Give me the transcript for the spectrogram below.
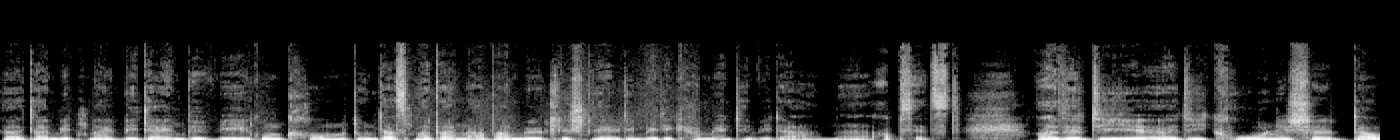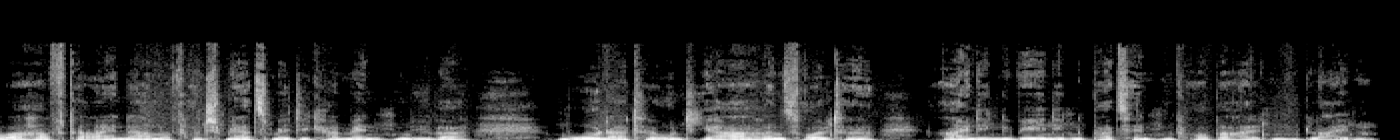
damit man wieder in Bewegung kommt und dass man dann aber möglichst schnell die Medikamente wieder absetzt. Also die, die chronische, dauerhafte Einnahme von Schmerzmedikamenten über Monate und Jahren sollte einigen wenigen Patienten vorbehalten bleiben.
